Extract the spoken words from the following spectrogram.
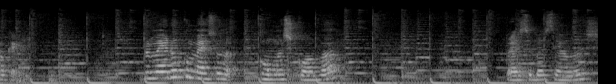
Ok. Primeiro começo com uma escova para as sobrancelhas.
